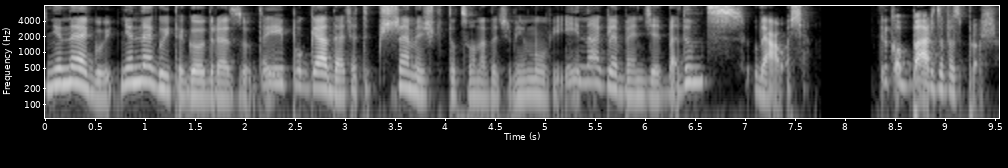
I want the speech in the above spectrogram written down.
Nie neguj, nie neguj tego od razu. Daj jej pogadać, a ty przemyśl to, co ona do ciebie mówi i nagle będzie badumc, udało się. Tylko bardzo was proszę,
